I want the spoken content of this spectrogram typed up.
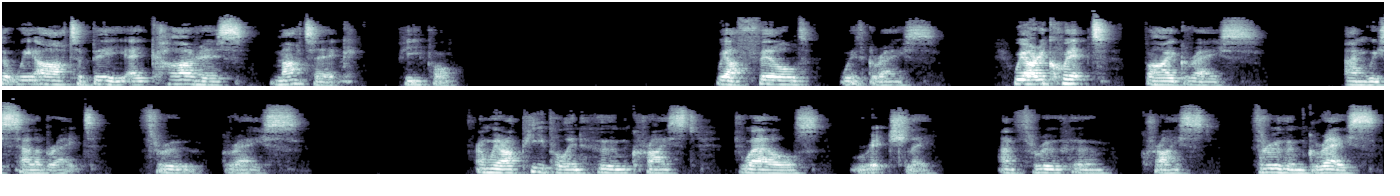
that we are to be a charismatic people. We are filled with grace. We are equipped by grace and we celebrate through grace. And we are people in whom Christ dwells richly and through whom Christ, through whom grace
